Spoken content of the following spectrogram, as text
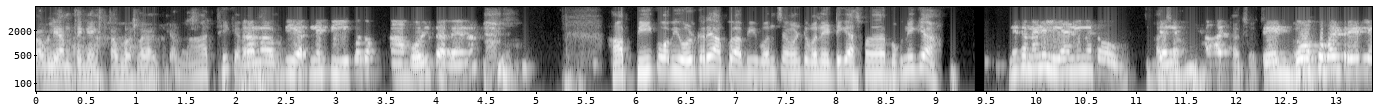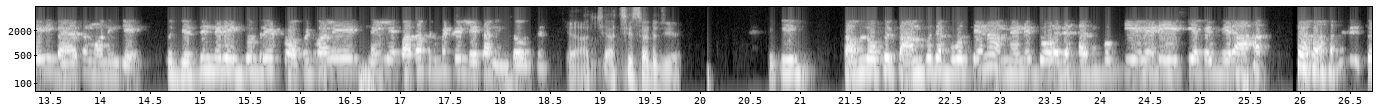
probably I'm thinking stop loss लगा के। हाँ ठीक है सर हम अभी अपने पी को तो होल्ड कर रहे हैं ना। हाँ पी को अभी होल्ड करे। आपको अभी 170 180 के आसपास बुक नहीं किया? नहीं सर मैंने लिया नहीं मैं तो अच्छा, अच्छा, ट्रेड दो सुबह ट्रेड ले नहीं पाया था मॉर्निंग के। तो जिस दिन मेरे एक दो ट्रेड प्रॉफिट वाले नहीं ले पाता फिर मैं ट्रेड लेता नहीं था उस दिन। अच्छी अच्छी स्ट्रेटजी है। क्योंकि सब लोग फिर शाम को जब बोलते हैं ना मैंने दो हज़ार बुक किए मैंने एक किया फिर मेरा तो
